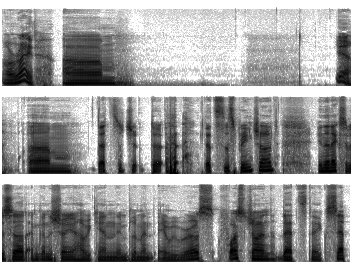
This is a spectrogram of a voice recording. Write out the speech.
All right. Um, yeah. Um, that's the, the that's the spring joint. In the next episode, I'm going to show you how we can implement a reverse force joint. That's the exact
